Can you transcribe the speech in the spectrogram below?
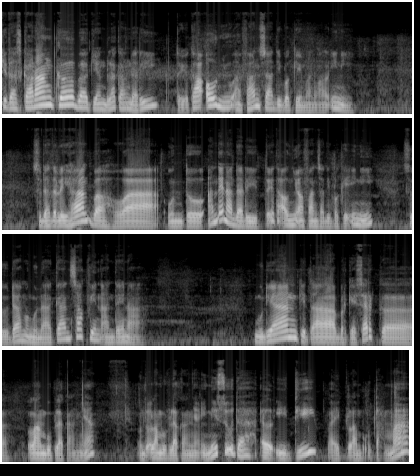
Kita sekarang ke bagian belakang dari Toyota All New Avanza tipe G manual ini. Sudah terlihat bahwa untuk antena dari Toyota All New Avanza tipe G ini sudah menggunakan shark fin antena. Kemudian kita bergeser ke lampu belakangnya. Untuk lampu belakangnya ini sudah LED baik lampu utama,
